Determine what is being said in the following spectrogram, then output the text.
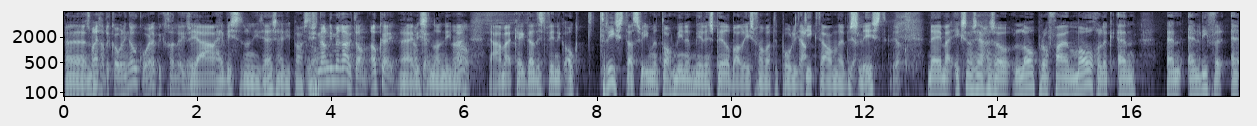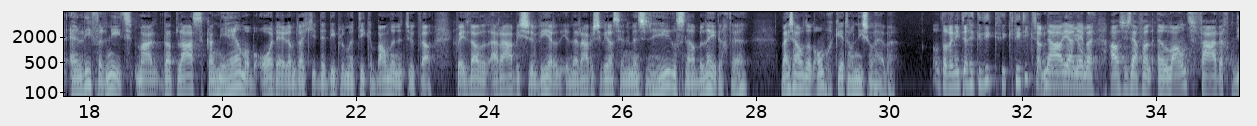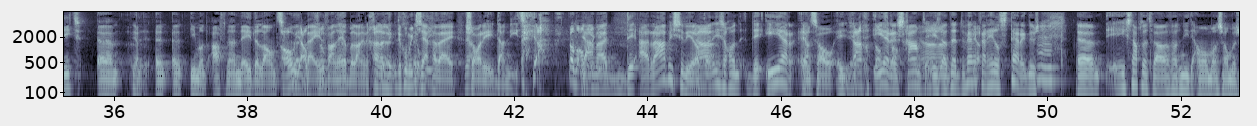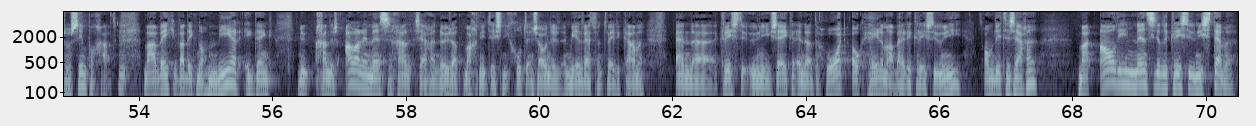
Volgens mij ehm, gaat de koning ook hoor, heb ik gelezen. Ja, hij wist het nog niet, hè, zei hij pas. Is hij nou niet meer uit dan? Oké. Hij wist het nog niet meer. Oh. Ja, maar kijk, dat is, vind ik ook triest dat zo iemand toch min of meer een speelbal is van wat de politiek dan uh, beslist. Ja. Nee, maar ik zou zeggen zo low profile mogelijk en, en, en, liever, en, en, liever niet. Maar dat laatste kan ik niet helemaal beoordelen, omdat je de diplomatieke banden natuurlijk wel. Ik weet wel dat Arabische wereld, in de Arabische wereld zijn de mensen heel snel beledigd, hè? Wij zouden dat omgekeerd toch niet zo hebben. Dat we niet tegen kritiek, kritiek zouden Nou ja, nee, maar als je zegt van een land vaardigt niet um, een, een, iemand af naar Nederland oh, ja, bij een van heel belangrijk ah, dan, dan, zeggen wij, sorry, dan niet. ja. Ja, maar de Arabische wereld, ja. dat is gewoon de eer en zo. Eer en schaamte, is dat, dat werkt daar heel sterk. Dus mm. uh, ik snap dat wel, dat het niet allemaal zomaar zo simpel gaat. Mm. Maar weet je wat ik nog meer, ik denk, nu gaan dus allerlei mensen gaan zeggen, nee, dat mag niet, is niet goed en zo. Een meerderheid van de Tweede Kamer en uh, ChristenUnie zeker. En dat hoort ook helemaal bij de ChristenUnie, om dit te zeggen. Maar al die mensen die op de ChristenUnie stemmen,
